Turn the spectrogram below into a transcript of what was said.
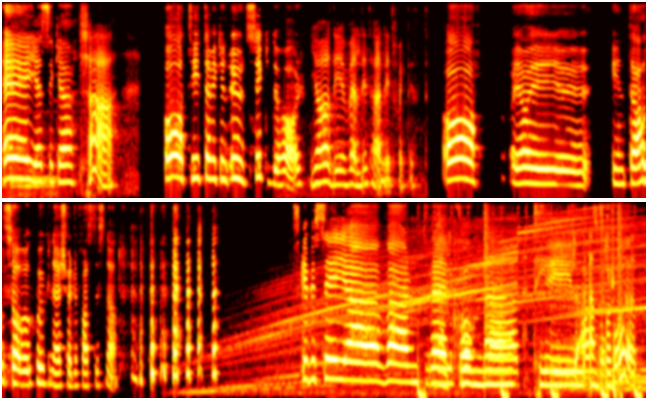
Hej Jessica! Tja! Åh, titta vilken utsikt du har! Ja, det är väldigt härligt faktiskt. Åh, jag är ju inte alls avundsjuk när jag körde fast i snön. Ska vi säga varmt välkomna, välkomna till Ansvarspodden?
